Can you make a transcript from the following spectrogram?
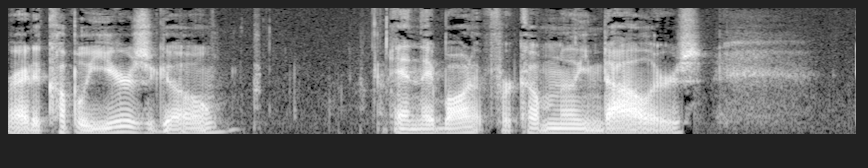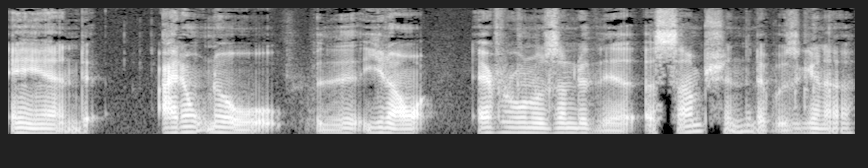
right, a couple years ago, and they bought it for a couple million dollars. And I don't know, you know, everyone was under the assumption that it was gonna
